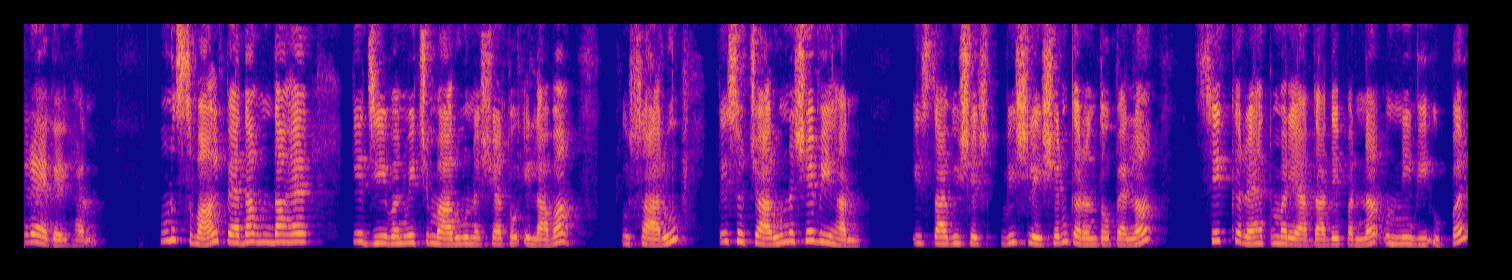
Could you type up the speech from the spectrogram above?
ਰਹਿ ਗਏ ਹਨ। ਹੁਣ ਸਵਾਲ ਪੈਦਾ ਹੁੰਦਾ ਹੈ ਕਿ ਜੀਵਨ ਵਿੱਚ ਮਾਰੂ ਨਸ਼ਿਆਂ ਤੋਂ ਇਲਾਵਾ ਉਸਾਰੂ ਤੇ ਸੁਚਾਰੂ ਨਸ਼ੇ ਵੀ ਹਨ। ਇਸ ਦਾ ਵਿਸ਼ੇਸ਼- ਵਿਸ਼ਲੇਸ਼ਣ ਕਰਨ ਤੋਂ ਪਹਿਲਾਂ ਸਿੱਖ ਰਹਿਤ ਮਰਿਆਦਾ ਦੇ ਪੰਨਾ 19 ਵੀ ਉੱਪਰ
